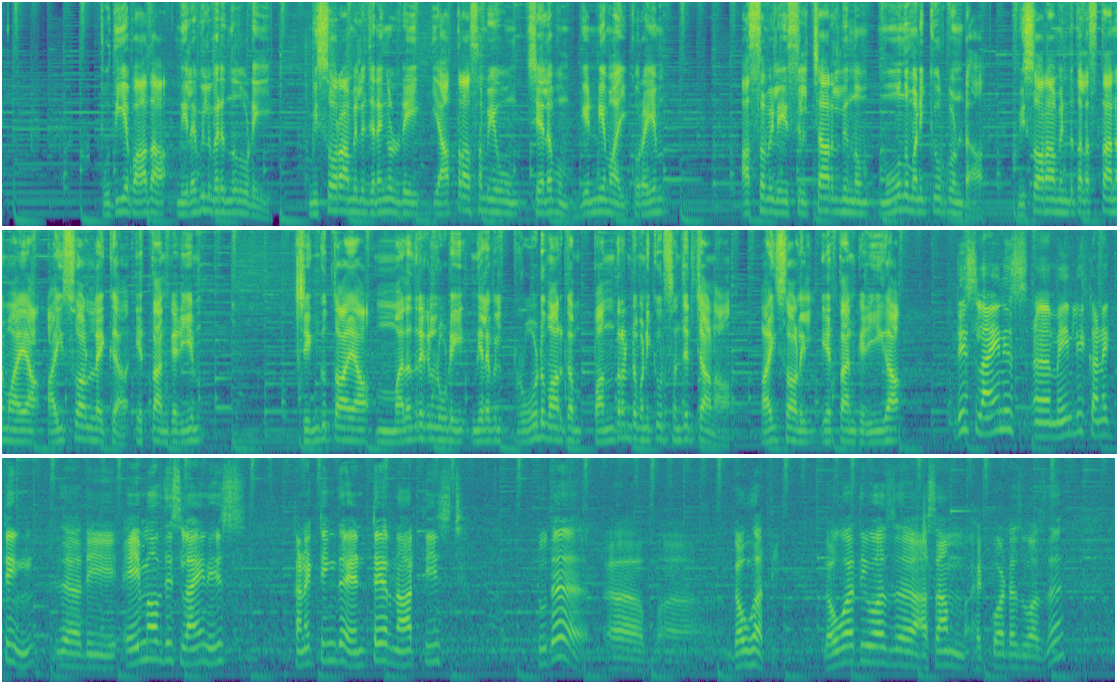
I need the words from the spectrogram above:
പുതിയ പാത നിലവിൽ വരുന്നതോടെ മിസോറാമിലെ ജനങ്ങളുടെ യാത്രാസമയവും ചെലവും ഗണ്യമായി കുറയും. അസമിലെ സിൽച്ചാറിൽ നിന്നും മൂന്ന് മണിക്കൂർ കൊണ്ട് മിസോറാമിന്റെ തലസ്ഥാനമായ ഐസ്വാളിലേക്ക് എത്താൻ കഴിയും ചെങ്കുത്തായ മലനിരകളിലൂടെ നിലവിൽ റോഡ് മാർഗം പന്ത്രണ്ട് മണിക്കൂർ സഞ്ചരിച്ചാണ് ഐസ്വാളിൽ എത്താൻ കഴിയുക This line is uh, mainly connecting, the, the aim of this line is connecting the entire northeast to the uh, uh, Gauhati. Gauhati was uh, Assam headquarters was the uh,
